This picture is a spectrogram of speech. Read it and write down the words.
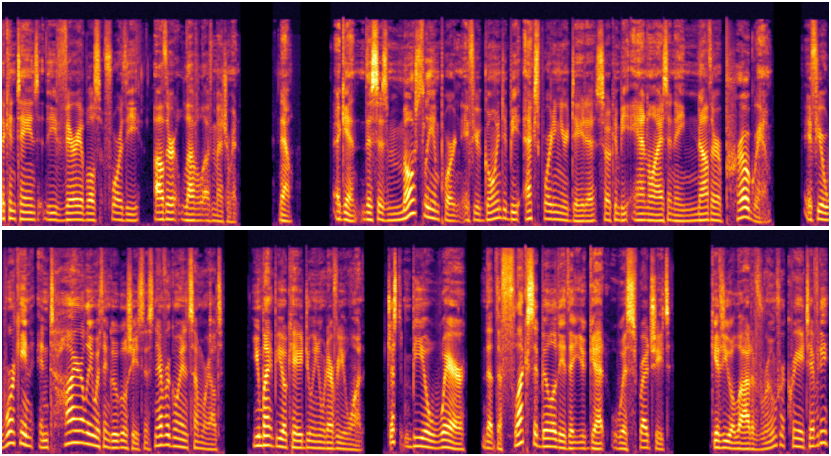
that contains the variables for the other level of measurement. Now, again, this is mostly important if you're going to be exporting your data so it can be analyzed in another program. If you're working entirely within Google Sheets and it's never going somewhere else, you might be okay doing whatever you want. Just be aware that the flexibility that you get with spreadsheets gives you a lot of room for creativity,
